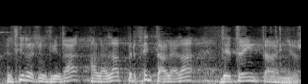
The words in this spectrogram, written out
Es decir, resucitará a la edad perfecta, a la edad de 30 años.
